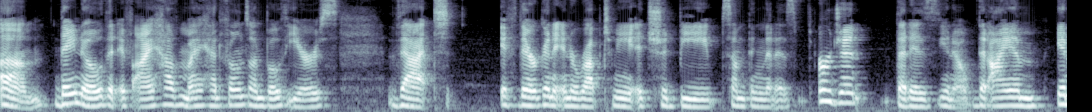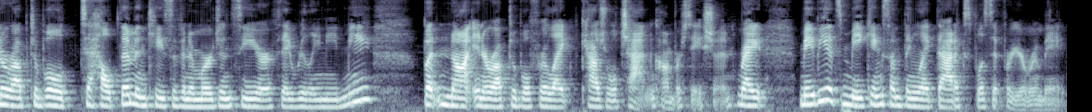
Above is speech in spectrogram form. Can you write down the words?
Um, they know that if i have my headphones on both ears that if they're going to interrupt me it should be something that is urgent that is, you know, that I am interruptible to help them in case of an emergency or if they really need me, but not interruptible for like casual chat and conversation, right? Maybe it's making something like that explicit for your roommate.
